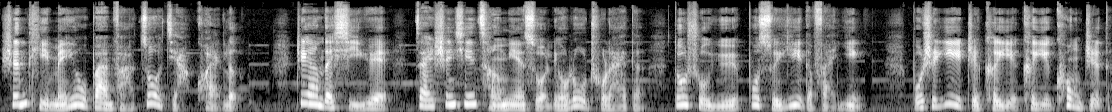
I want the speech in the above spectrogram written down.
身体没有办法作假快乐。这样的喜悦在身心层面所流露出来的，都属于不随意的反应，不是意志可以刻意控制的。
